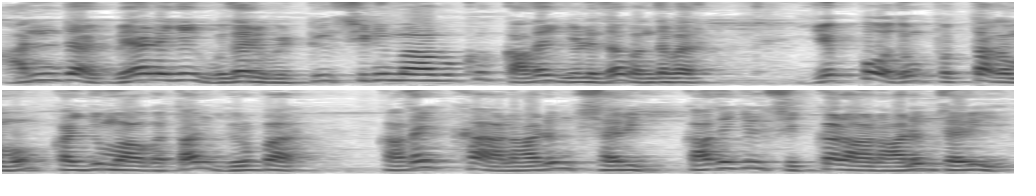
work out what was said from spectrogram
அந்த வேலையை உதறிவிட்டு சினிமாவுக்கு கதை எழுத வந்தவர். எப்போதும் புத்தகமும் கையுமாகத்தான் இருப்பார். கதைக்கானாலும் சரி கதையில் சிக்கலானாலும் சரி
